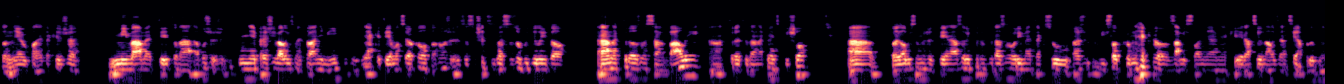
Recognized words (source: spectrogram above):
to nie je úplne také, že my máme tieto, na, alebo že, že neprežívali sme to ani my, nejaké tie emócie okolo toho, že zase všetci sme sa zobudili do rána, ktorého sme sa báli a ktoré teda nakoniec prišlo. A povedal by som, že tie názory, ktoré teraz hovoríme, tak sú až výsledkom nejakého zamyslenia, nejakej racionalizácie a podobne.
